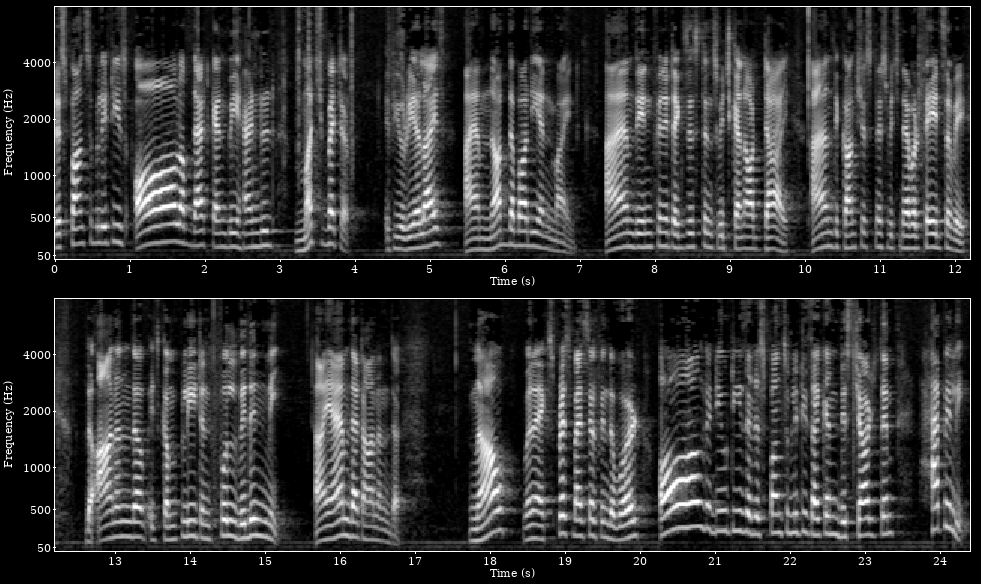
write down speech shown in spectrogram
responsibilities, all of that can be handled much better if you realize I am not the body and mind. I am the infinite existence which cannot die. I am the consciousness which never fades away. The ananda is complete and full within me. I am that ananda. Now, when I express myself in the world, all the duties and responsibilities I can discharge them happily.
